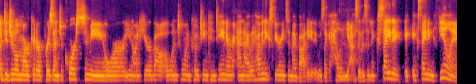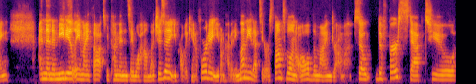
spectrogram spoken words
a digital marketer present a course to me, or you know, I'd hear about a one-to-one coaching container, and I would have an experience in my body. It was like a hell yes. It was an exciting, exciting feeling. And then immediately my thoughts would come in and say, well, how much is it? You probably can't afford it. You don't have any money. That's irresponsible, and all of the mind drama. So the first step to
